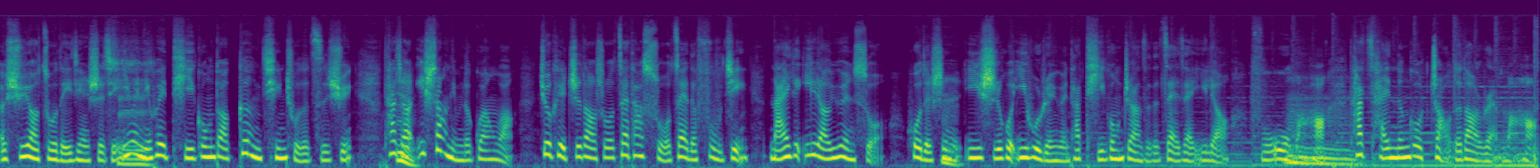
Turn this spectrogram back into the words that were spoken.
呃需要做的一件事情，因为你会提供到更清楚的资讯。他只要一上你们的官网，嗯、就可以知道说，在他所在的附近哪一个医疗院所或者是医师或医护人员，他提供这样子的在在医疗服务嘛，哈、嗯，他才能够找得到人嘛，哈。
